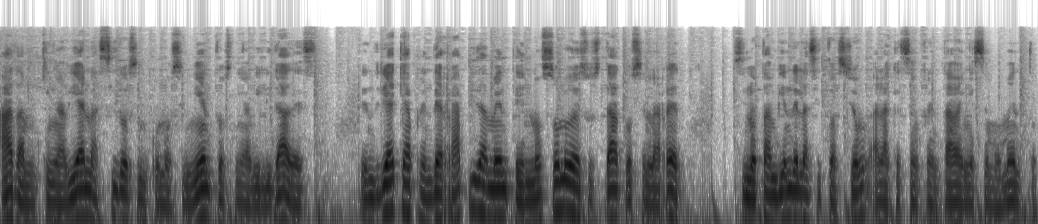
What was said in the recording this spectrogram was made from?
Adam, quien había nacido sin conocimientos ni habilidades, tendría que aprender rápidamente no solo de sus datos en la red, sino también de la situación a la que se enfrentaba en ese momento.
